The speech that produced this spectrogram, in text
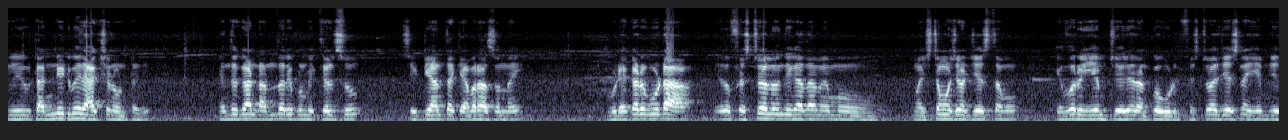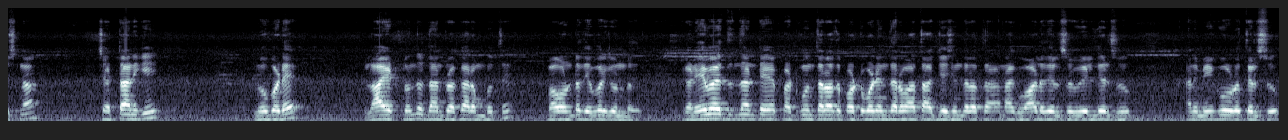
వీటన్నిటి మీద యాక్షన్ ఉంటుంది. ఎందుకంటే అందరూ ఇప్పుడు మీకు తెలుసు సిటీ అంతా కెమెరాస్ ఉన్నాయి. ఇప్పుడు ఎక్కడ కూడా ఏదో ఫెస్టివల్ ఉంది కదా మేము మా ఇష్టం వచ్చినట్టు చేస్తాము. ఎవరు ఏం చేయలేరు అనుకోకూడదు. ఫెస్టివల్ చేసినా ఏం చేసినా చట్టానికి లోబడే లా ఎట్లుందో దాని ప్రకారం పోతే బాగుంటుంది ఎవరికి ఉండదు. ఇక్కడ ఏమవుతుందంటే పట్టుకున్న తర్వాత పట్టుబడిన తర్వాత అది చేసిన తర్వాత నాకు వాడు తెలుసు వీళ్ళు తెలుసు అని మీకు కూడా తెలుసు.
